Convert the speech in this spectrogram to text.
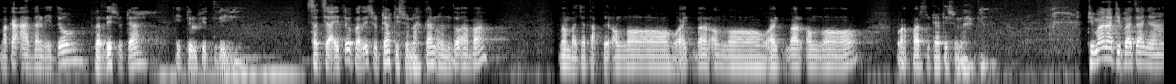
maka azan itu berarti sudah Idul Fitri. Sejak itu berarti sudah disunahkan untuk apa? Membaca takbir Allahu Akbar, Allahu Akbar, Allahu Akbar sudah disunahkan. Di mana dibacanya?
